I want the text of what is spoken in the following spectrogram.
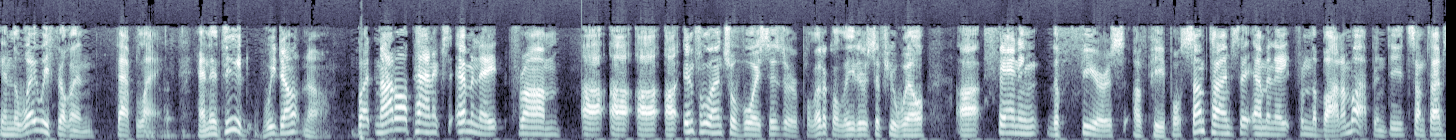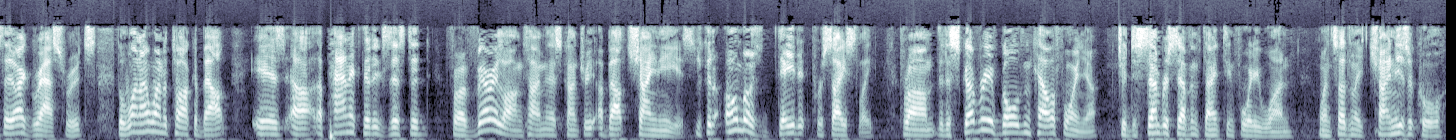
in the way we fill in that blank. And indeed, we don't know. But not all panics emanate from influential voices or political leaders, if you will, uh, fanning the fears of people. Sometimes they emanate from the bottom up. Indeed, sometimes they are grassroots. The one I want to talk about is uh, a panic that existed for a very long time in this country about Chinese. You can almost date it precisely from the discovery of gold in California to December 7, 1941, when suddenly Chinese are cool,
